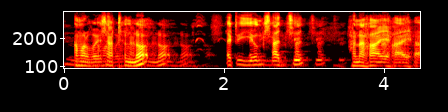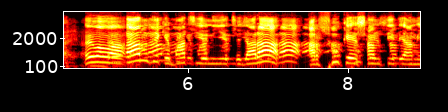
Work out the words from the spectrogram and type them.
আমার বয়স আটান্ন। একটু ইয়ং সাজছে। হানা হায় হায় হায় বাবা আরাম থেকে বাঁচিয়ে নিয়েছে যারা আর সুখে শান্তিতে আমি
